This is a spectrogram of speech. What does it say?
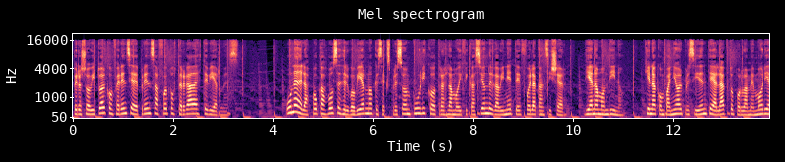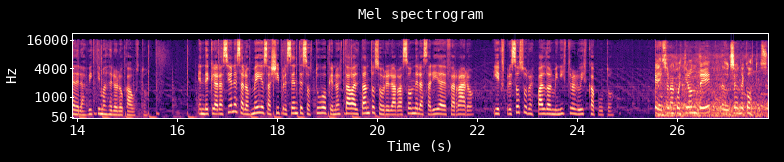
pero su habitual conferencia de prensa fue postergada este viernes. Una de las pocas voces del gobierno que se expresó en público tras la modificación del gabinete fue la canciller, Diana Mondino, quien acompañó al presidente al acto por la memoria de las víctimas del Holocausto. En declaraciones a los medios allí presentes sostuvo que no estaba al tanto sobre la razón de la salida de Ferraro y expresó su respaldo al ministro Luis Caputo. Es una cuestión de reducción de costos.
